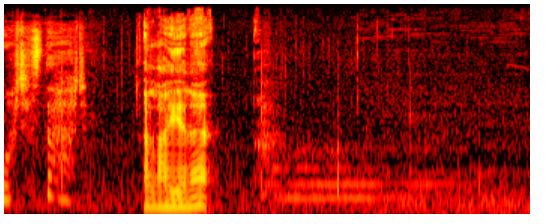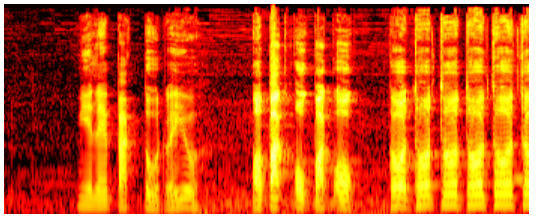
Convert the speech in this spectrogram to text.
What is that? อะไรอะนะ มีอะไรปักตูดไว้อยู่ อ๋อ ปักอก ปักอก โทษโทษโทษโทษโทษโท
